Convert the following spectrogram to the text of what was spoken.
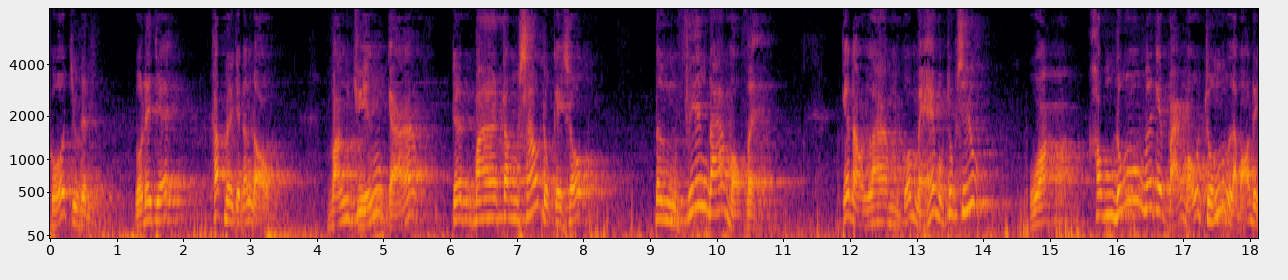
của triều đình của đế chế, khắp nơi trên Ấn Độ, vận chuyển cả trên 360 cây số, từng phiến đá một về. Cái nào làm có mẻ một chút xíu, hoặc không đúng với cái bản mẫu chuẩn là bỏ đi.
